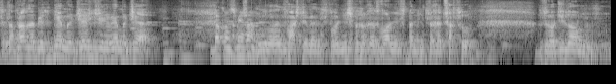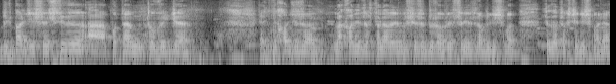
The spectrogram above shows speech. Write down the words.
tak naprawdę biegniemy gdzieś, gdzie nie wiemy gdzie. Dokąd zmierzamy? No więc właśnie, więc powinniśmy trochę zwolnić, spędzić trochę czasu z rodziną, być bardziej szczęśliwy, a potem to wyjdzie, jak wychodzi, że na koniec zastanawiamy się, że dużo jeszcze nie zrobiliśmy tego, co chcieliśmy, nie?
